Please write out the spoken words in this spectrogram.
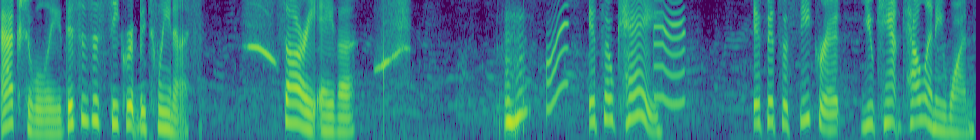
Actually, this is a secret between us. Sorry, Ava. It's okay. If it's a secret, you can't tell anyone.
